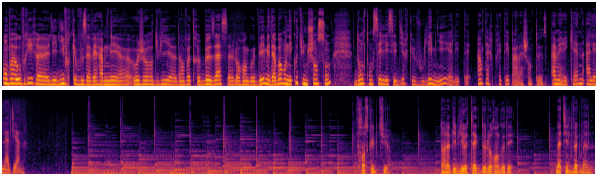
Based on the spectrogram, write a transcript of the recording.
On va ouvrir euh, les livres que vous avez ramenés euh, aujourd'hui euh, dans votre besace, Laurent Godet. Mais d'abord, on écoute une chanson dont on s'est laissé dire que vous l'aimiez. Elle était interprétée par la chanteuse américaine Alela Diane. France Culture dans la bibliothèque de Laurent Godet. Mathilde Wagman.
